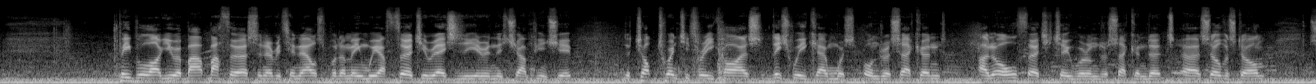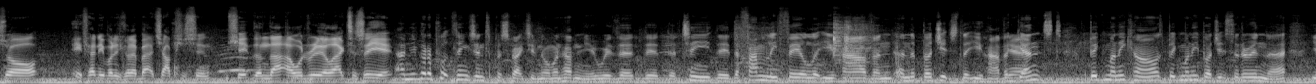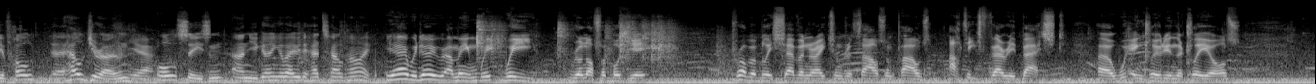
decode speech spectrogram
People argue about Bathurst and everything else, but I mean we have 30 races a year in this championship. The top 23 cars this weekend was under a second, and all 32 were under a second at uh, Silverstone. So if anybody's got a better championship than that, I would really like to see it. And you've got to put things into perspective, Norman, haven't you? With the the the, team, the, the family feel that you have and, and the budgets that you have yeah. against big money cars, big money budgets that are in there. You've hold, uh, held your own yeah. all season, and you're going away with your heads held high. Yeah, we do. I mean, we we run off a budget probably seven or eight hundred thousand pounds at its very best, uh, including the Clios.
